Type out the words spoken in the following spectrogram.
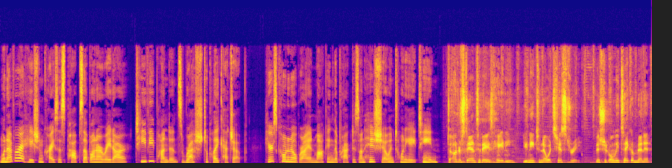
Whenever a Haitian crisis pops up on our radar, TV pundits rush to play catch up. Here's Conan O'Brien mocking the practice on his show in 2018. To understand today's Haiti, you need to know its history. This should only take a minute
